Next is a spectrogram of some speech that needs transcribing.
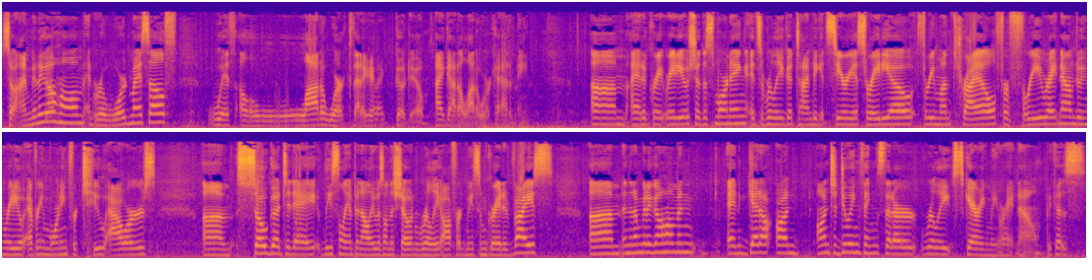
So I'm gonna go home and reward myself with a lot of work that I gotta go do. I got a lot of work ahead of me. Um, I had a great radio show this morning. It's really a good time to get Sirius Radio three month trial for free right now. I'm doing radio every morning for two hours. Um, so good today. Lisa Lampanelli was on the show and really offered me some great advice. Um, and then I'm gonna go home and and get on on to doing things that are really scaring me right now because,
